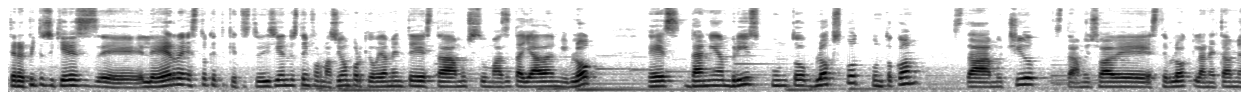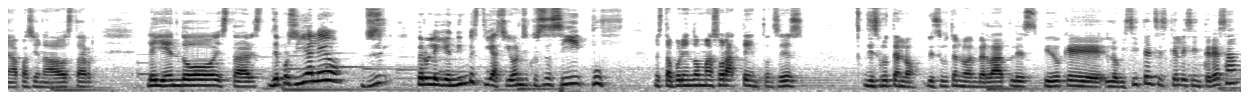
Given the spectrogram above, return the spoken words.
Te repito, si quieres eh, leer esto que te, estoy diciendo, esta información, porque obviamente está muchísimo más detallada en mi blog, es daniambris.blogspot.com. Está muy chido, está muy suave este blog. La neta me ha apasionado estar leyendo, estar... De por sí ya leo, pero leyendo investigaciones, cosas así, puff, me está poniendo más orate. Entonces, disfrútenlo, disfrútenlo. En verdad, les pido que lo visiten si es que les interesa.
